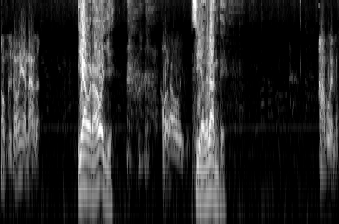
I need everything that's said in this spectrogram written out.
Aunque no había nada. Y ahora, oye. Ahora hoy. Sí, adelante. Ah, bueno.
